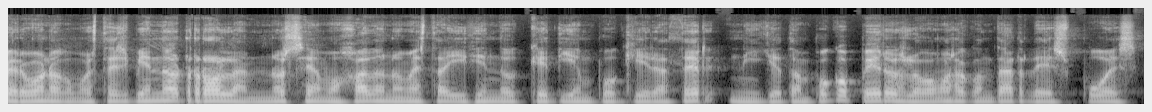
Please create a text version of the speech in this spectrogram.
Pero bueno, como estáis viendo, Roland no se ha mojado, no me está diciendo qué tiempo quiere hacer, ni yo tampoco, pero os lo vamos a contar después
